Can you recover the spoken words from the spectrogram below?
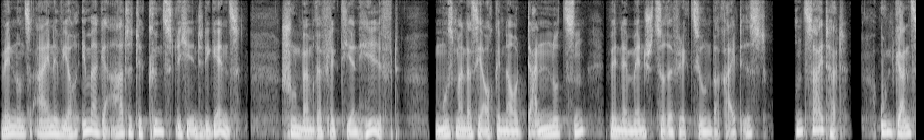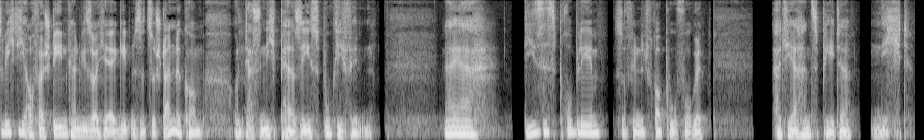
Wenn uns eine wie auch immer geartete künstliche Intelligenz schon beim Reflektieren hilft, muss man das ja auch genau dann nutzen, wenn der Mensch zur Reflexion bereit ist und Zeit hat. Und ganz wichtig auch verstehen kann, wie solche Ergebnisse zustande kommen und das nicht per se spooky finden. Naja, dieses Problem, so findet Frau Puhvogel, hat hier Hans-Peter nicht.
